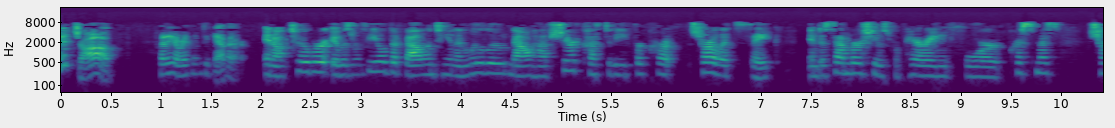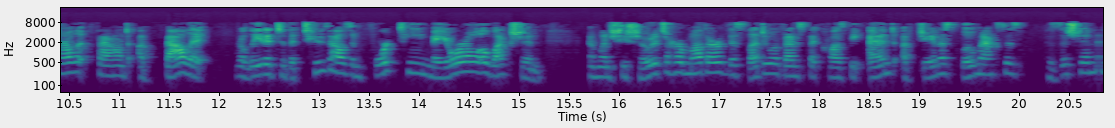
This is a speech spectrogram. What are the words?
good job putting everything together. in October, it was revealed that Valentine and Lulu now have shared custody for Car- Charlotte's sake. In December, she was preparing for Christmas. Charlotte found a ballot related to the 2014 mayoral election. And when she showed it to her mother, this led to events that caused the end of Janice Lomax's position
